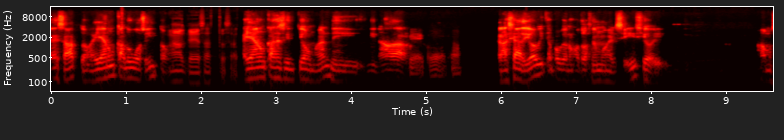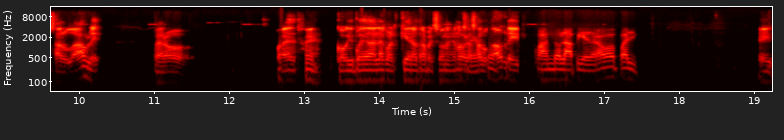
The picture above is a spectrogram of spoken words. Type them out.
Exacto. Ella nunca tuvo síntomas. Ah, ok, exacto, exacto. Ella nunca se sintió mal ni, ni nada. Qué cosa. gracias a Dios, ¿viste? Porque nosotros hacemos ejercicio y vamos saludables. Pero, pues, eh, COVID puede darle a cualquier otra persona que no Por sea eso. saludable. y, Cuando la piedra va para el... eh,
